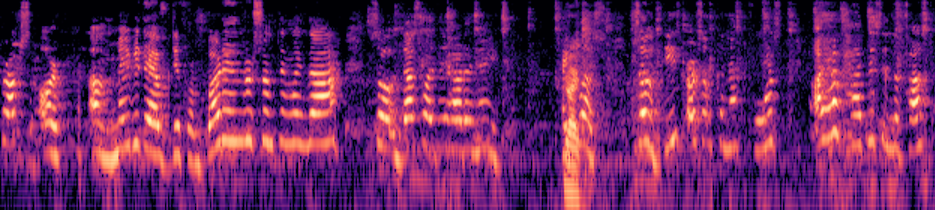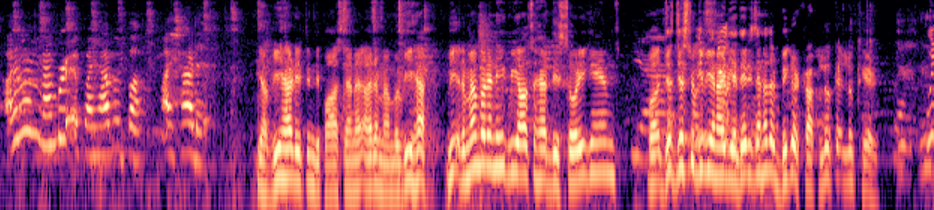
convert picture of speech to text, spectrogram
trucks are um maybe they have different buttons or something like that. So that's why they had a name. A Right. plus. So these are some Connect fours. I have had this in the past. I don't remember if I have it, but I had it. Yeah, we had it in the past and I, I remember we have we remember Anik we also had these story games. Yeah. But just just to give you an idea, there is another bigger truck. Look at look here. We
